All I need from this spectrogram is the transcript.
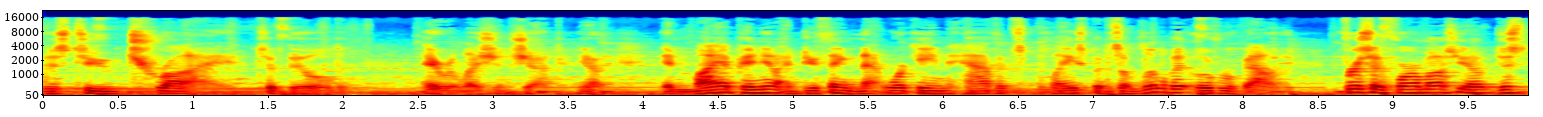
is to try to build a relationship. You know, in my opinion, I do think networking have its place, but it's a little bit overvalued. First and foremost, you know, just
